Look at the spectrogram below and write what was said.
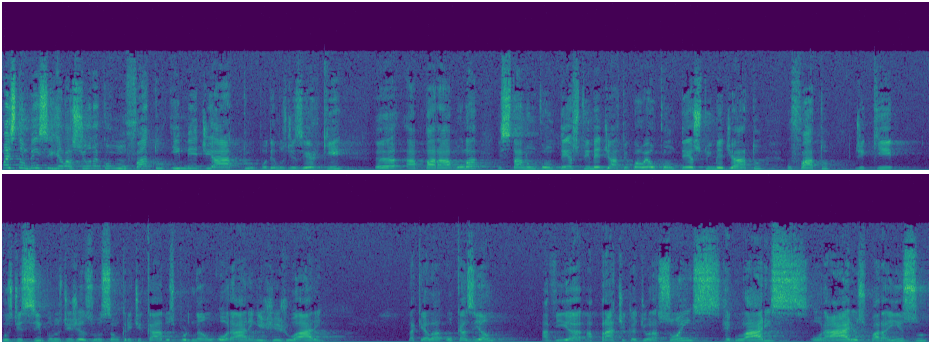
Mas também se relaciona com um fato imediato. Podemos dizer que a parábola está num contexto imediato. E qual é o contexto imediato? O fato de que os discípulos de Jesus são criticados por não orarem e jejuarem. Naquela ocasião, havia a prática de orações regulares, horários para isso,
